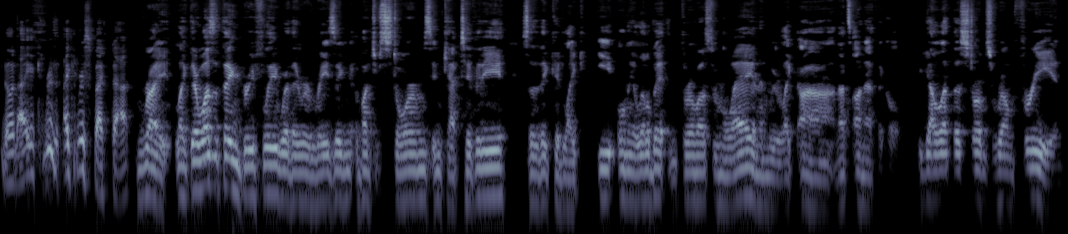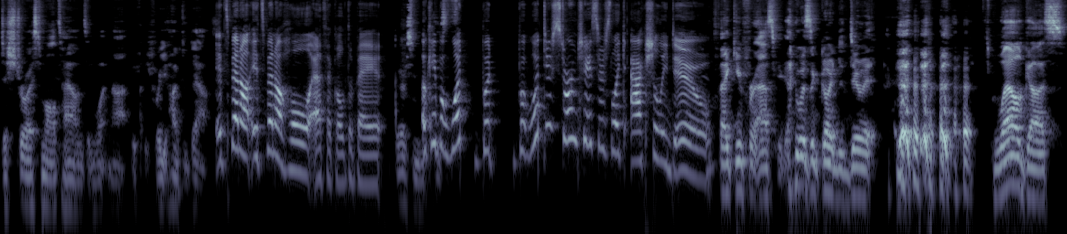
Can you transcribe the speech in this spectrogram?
You know what? I can res- I can respect that. Right. Like there was a thing briefly where they were raising a bunch of storms in captivity so that they could like eat only a little bit and throw most of them away, and then we were like, "Ah, that's unethical." We gotta let those storms roam free and destroy small towns and whatnot before you hunt them down. It's been a it's been a whole ethical debate. Okay, but what but but what do storm chasers like actually do? Thank you for asking. I wasn't going to do it. Well, Gus,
